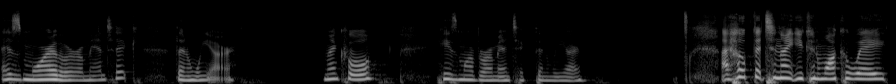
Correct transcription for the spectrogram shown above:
is more of a romantic than we are. Isn't that cool? He's more romantic than we are. I hope that tonight you can walk away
